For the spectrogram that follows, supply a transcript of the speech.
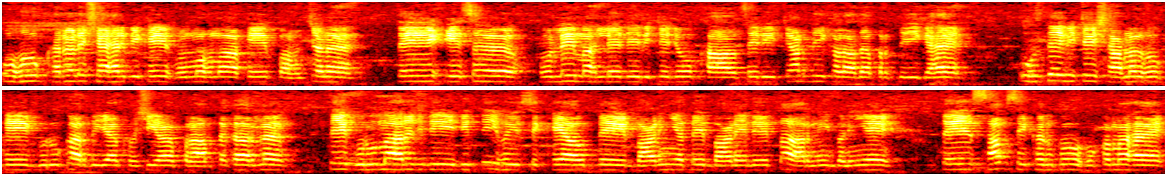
ਉਹ ਖਰੜ ਸ਼ਹਿਰ ਵਿਖੇ ਹੁਮ ਹੁਮਾ ਕੇ ਪਹੁੰਚਣ ਤੇ ਇਸ ਹੋਲੇ ਮਹੱਲੇ ਦੇ ਵਿੱਚ ਜੋ ਖਾਲਸੇ ਦੀ ਚੜ੍ਹਦੀ ਕਲਾ ਦਾ ਪ੍ਰਤੀਕ ਹੈ, ਉਸ ਦੇ ਵਿੱਚ ਸ਼ਾਮਲ ਹੋ ਕੇ ਗੁਰੂ ਘਰ ਦੀਆਂ ਖੁਸ਼ੀਆਂ ਪ੍ਰਾਪਤ ਕਰਨ ਤੇ ਗੁਰੂ ਮਹਾਰਾਜ ਦੀ ਦਿੱਤੀ ਹੋਈ ਸਿੱਖਿਆ ਉੱਤੇ ਬਾਣੀ ਅਤੇ ਬਾਣੇ ਦੇ ਧਾਰਨੀ ਬਣੀਏ ਤੇ ਸਭ ਸਿੱਖਣ ਕੋ ਹੁਕਮ ਹੈ।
